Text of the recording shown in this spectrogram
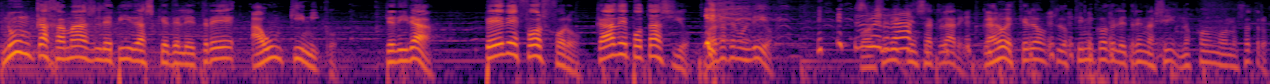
Nunca jamás le pidas que deletree a un químico. Te dirá P de fósforo, K de potasio. Vas a hacer un lío. Es Pues así no hay quien se aclare. Claro, es que los, los químicos deletrean así, no es como nosotros,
